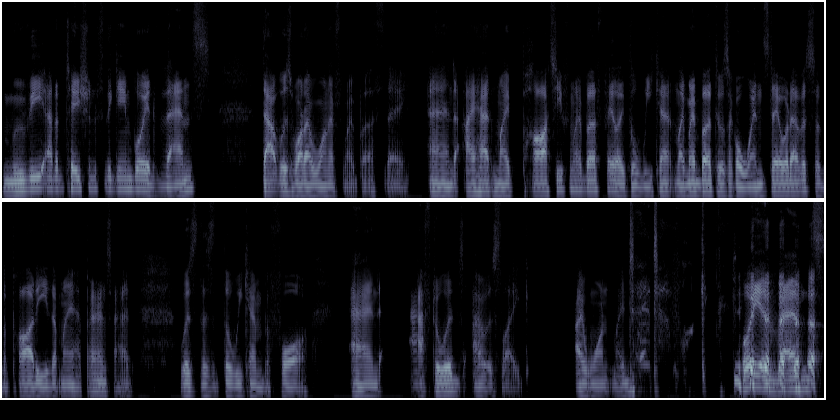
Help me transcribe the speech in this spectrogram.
movie adaptation for the Game Boy Advance. That was what I wanted for my birthday. And I had my party for my birthday, like the weekend. Like my birthday was like a Wednesday or whatever. So the party that my parents had was the, the weekend before. And afterwards, I was like, I want my Daredevil Boy Advance.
